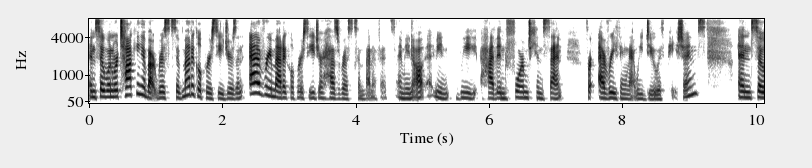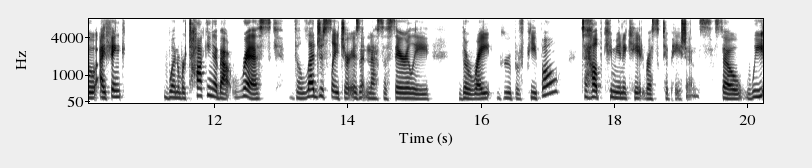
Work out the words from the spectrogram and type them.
And so when we're talking about risks of medical procedures and every medical procedure has risks and benefits. I mean I mean we have informed consent for everything that we do with patients. And so I think when we're talking about risk, the legislature isn't necessarily the right group of people to help communicate risk to patients. So we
